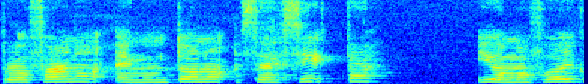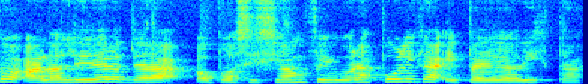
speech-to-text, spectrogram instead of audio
profanos en un tono sexista y homofóbico a los líderes de la oposición, figuras públicas y periodistas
